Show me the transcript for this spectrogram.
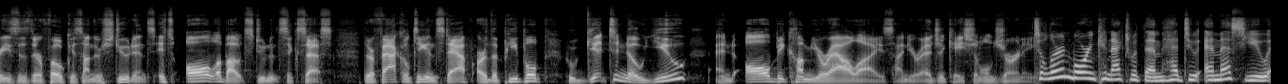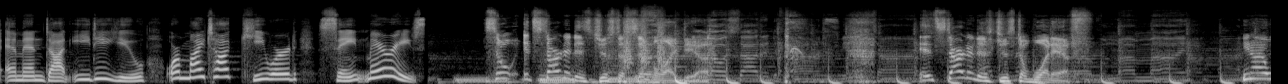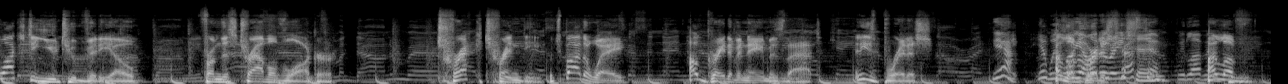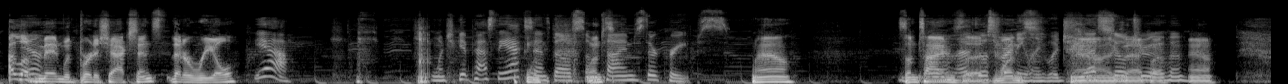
is their focus on their students. It's all about student success. Their faculty and staff are the people who get to know you and all become your allies on your educational journey. To learn more and connect with them, head to msumn.edu or my talk keyword St. Mary's. So it started as just a simple idea. It started as just a what if. You know, I watched a YouTube video from this travel vlogger, Trek Trendy, which, by the way, how great of a name is that? And he's British. Yeah. Yeah, we I love love British. Him. We love him. I love I love Yeah. men with British accents that are real. Yeah. Once you get past the accent, though, sometimes they're creeps. Well, sometimes Yeah, that the goes for any language. Yeah, That's so exactly. true, huh? Yeah.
